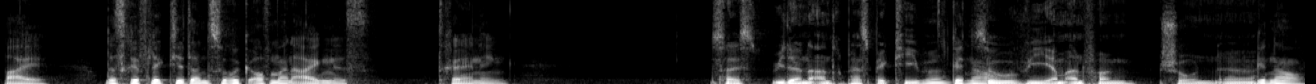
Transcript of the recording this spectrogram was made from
bei. Und das reflektiert dann zurück auf mein eigenes Training. Das heißt, wieder eine andere Perspektive. Genau. So wie am Anfang schon. Äh, Genau.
